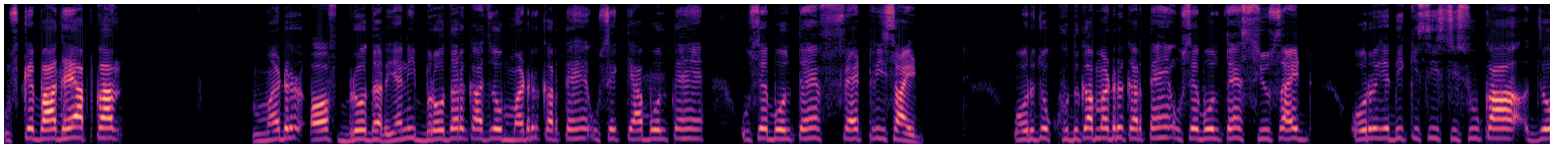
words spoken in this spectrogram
उसके बाद है आपका मर्डर ऑफ़ ब्रोदर यानी ब्रोदर का जो मर्डर करते हैं, उसे क्या बोलते हैं? उसे बोलते हैं फ्रेट्रीसाइड और जो खुद का मर्डर करते हैं, उसे बोलते हैं सुसाइड और यदि किसी शिशु का जो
